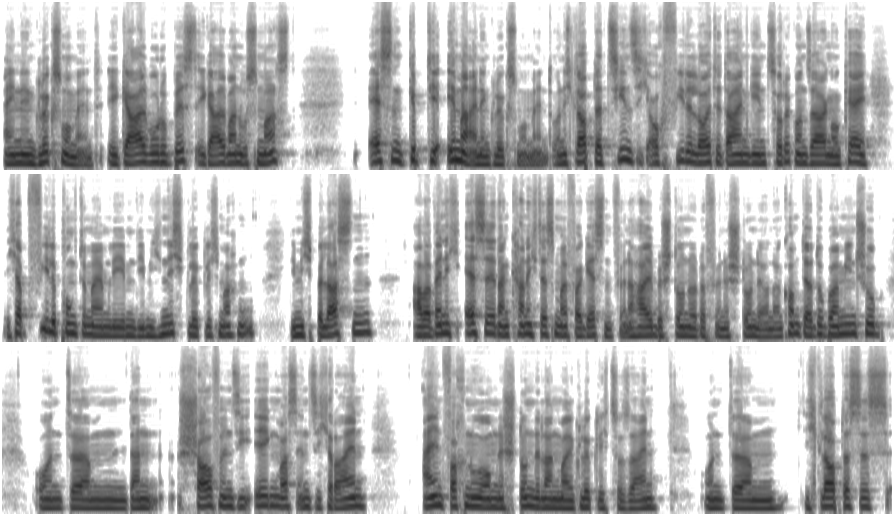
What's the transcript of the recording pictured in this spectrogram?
einen Glücksmoment. Egal wo du bist, egal wann du es machst. Essen gibt dir immer einen Glücksmoment. Und ich glaube, da ziehen sich auch viele Leute dahingehend zurück und sagen, okay, ich habe viele Punkte in meinem Leben, die mich nicht glücklich machen, die mich belasten. Aber wenn ich esse, dann kann ich das mal vergessen für eine halbe Stunde oder für eine Stunde. Und dann kommt der Dopaminschub und ähm, dann schaufeln sie irgendwas in sich rein, einfach nur um eine Stunde lang mal glücklich zu sein. Und ähm, ich glaube, dass es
